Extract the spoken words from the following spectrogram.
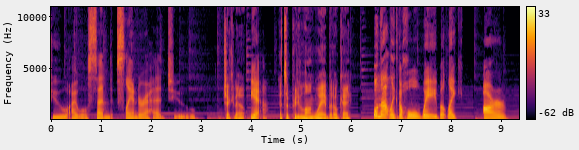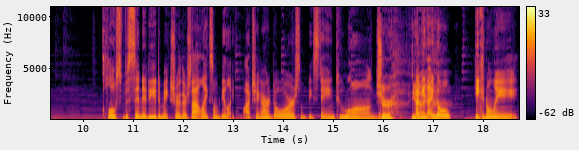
to, I will send Slander ahead to, Check it out. yeah. That's a pretty long way, but okay. Well, not like the whole way, but like our close vicinity to make sure there's not like somebody like watching our door, somebody staying too long. Sure. Yeah. I mean, I know he can only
